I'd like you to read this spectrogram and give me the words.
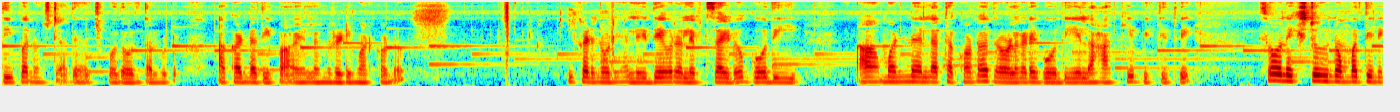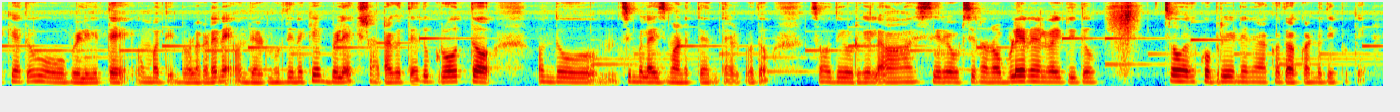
ದೀಪನೂ ಅಷ್ಟೇ ಅದೇ ಹಚ್ಬೋದು ಅಂತ ಅಂದ್ಬಿಟ್ಟು ಅಖಂಡ ದೀಪ ಎಲ್ಲನೂ ರೆಡಿ ಮಾಡಿಕೊಂಡು ಈ ಕಡೆ ನೋಡಿ, ಅಲ್ಲಿ ದೇವರ ಲೆಫ್ಟ್ ಸೈಡು ಗೋಧಿ, ಆ ಮಣ್ಣೆಲ್ಲ ತಗೊಂಡು ಅದರೊಳಗಡೆ ಗೋಧಿ ಎಲ್ಲ ಹಾಕಿ ಬಿತ್ತಿದ್ವಿ. ಸೊ ನೆಕ್ಸ್ಟು ಇನ್ನು ಒಂಬತ್ತು ದಿನಕ್ಕೆ ಅದು ಬೆಳೆಯುತ್ತೆ. ಒಂಬತ್ತು ದಿನದ ಒಳಗಡೆ ಒಂದು ಎರಡು ಮೂರು ದಿನಕ್ಕೆ ಬೆಳೆಯೋಕ್ಕೆ ಸ್ಟಾರ್ಟ್ ಆಗುತ್ತೆ. ಅದು ಗ್ರೋತ್ ಒಂದು ಸಿಂಬಲೈಸ್ ಮಾಡುತ್ತೆ ಅಂತ ಹೇಳ್ಬೋದು. ಸೊ ದೇವ್ರಿಗೆಲ್ಲ ಸೀರೆ ಉಡಿಸಿ ನಾನು ಒಬ್ಬಳೇನೇ ಅಲ್ವಾ ಇದ್ದಿದ್ದು? ಸೊ ಅದು ಕೊಬ್ಬರಿ ಎಣ್ಣೆನೇ ಹಾಕೋದು ಹಾಕೊಂಡು ದೀಪಕ್ಕೆ.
